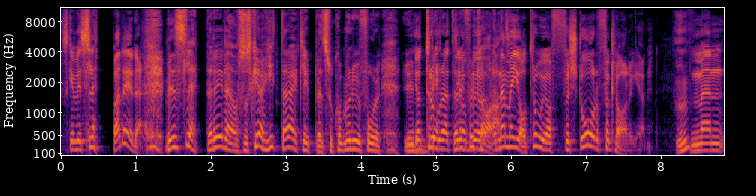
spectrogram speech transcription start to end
Ska vi släppa det där? vi släpper det där och så ska jag hitta det här klippet så kommer du få det Jag tror att bättre jag, förklarat. nej, men jag tror jag förstår förklaringen. Men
